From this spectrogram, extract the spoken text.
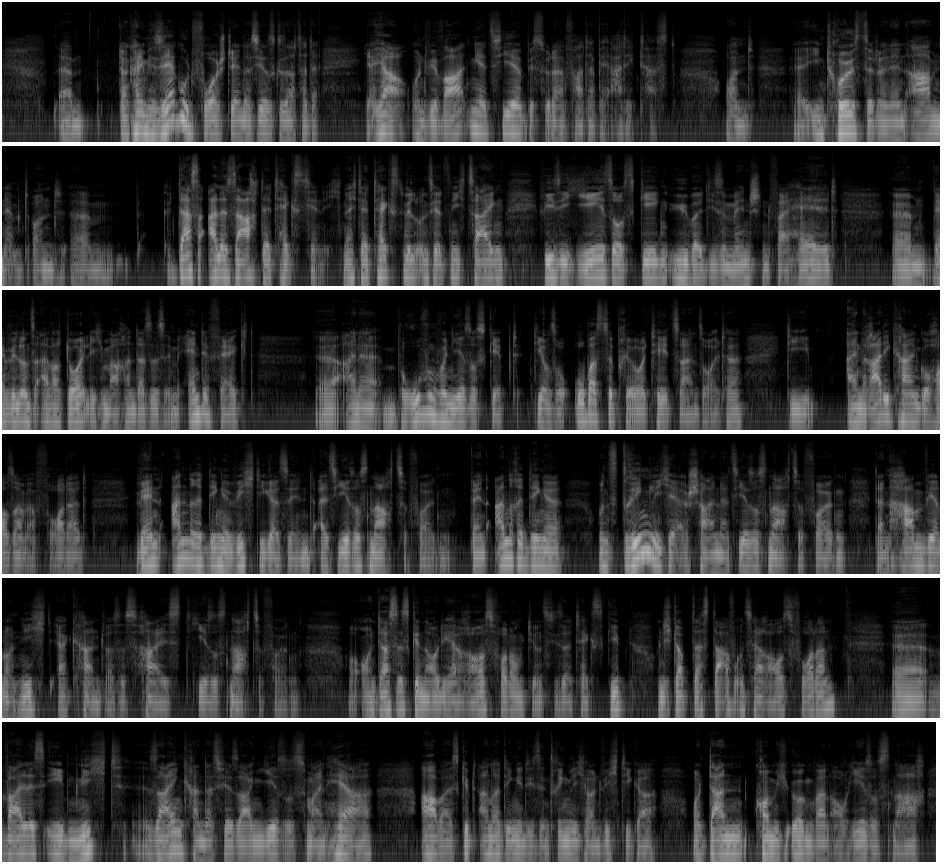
Dann kann ich mir sehr gut vorstellen, dass Jesus gesagt hatte, ja, ja, und wir warten jetzt hier, bis du deinen Vater beerdigt hast und äh, ihn tröstet und in den Arm nimmt. Und ähm, das alles sagt der Text hier nicht, nicht. Der Text will uns jetzt nicht zeigen, wie sich Jesus gegenüber diesem Menschen verhält. Ähm, der will uns einfach deutlich machen, dass es im Endeffekt äh, eine Berufung von Jesus gibt, die unsere oberste Priorität sein sollte, die einen radikalen Gehorsam erfordert, wenn andere Dinge wichtiger sind, als Jesus nachzufolgen, wenn andere Dinge uns dringlicher erscheinen, als Jesus nachzufolgen, dann haben wir noch nicht erkannt, was es heißt, Jesus nachzufolgen. Und das ist genau die Herausforderung, die uns dieser Text gibt. Und ich glaube, das darf uns herausfordern, äh, weil es eben nicht sein kann, dass wir sagen, Jesus ist mein Herr, aber es gibt andere Dinge, die sind dringlicher und wichtiger. Und dann komme ich irgendwann auch Jesus nach.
